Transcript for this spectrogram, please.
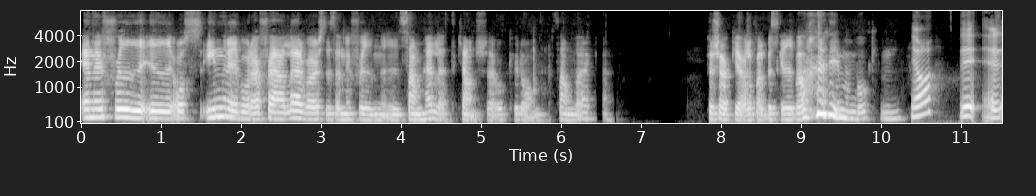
energi i oss inre i våra själar versus energin i samhället kanske och hur de samverkar försöker jag i alla fall beskriva i min bok. Mm. Ja, det är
